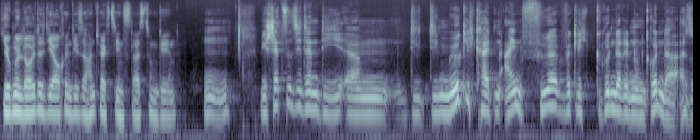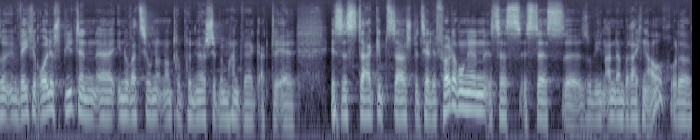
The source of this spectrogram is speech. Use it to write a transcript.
junge Leute, die auch in diese Handwerksdienstleistung gehen. Mhm. Wie schätzen Sie denn die, ähm, die, die Möglichkeiten ein für wirklich Gründerinnen und Gründer? Also in welche Rolle spielt denn äh, Innovation und Entrepreneurship im Handwerk aktuell? Ist es da, gibt es da spezielle Förderungen? Ist das, ist das äh, so wie in anderen Bereichen auch? Oder?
